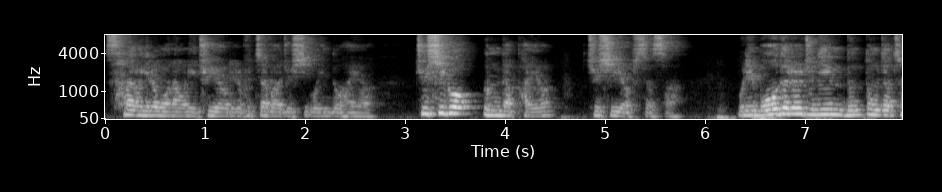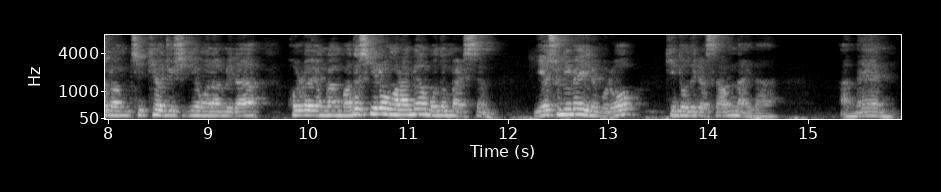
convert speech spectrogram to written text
살아가기를 원하오니 주여 우리를 붙잡아 주시고 인도하여 주시고 응답하여 주시옵소서. 우리 모두를 주님 눈동자처럼 지켜주시기 원합니다. 홀로 영광 받으시기를 원하며 모든 말씀 예수님의 이름으로 기도드렸사옵나이다. 아멘.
